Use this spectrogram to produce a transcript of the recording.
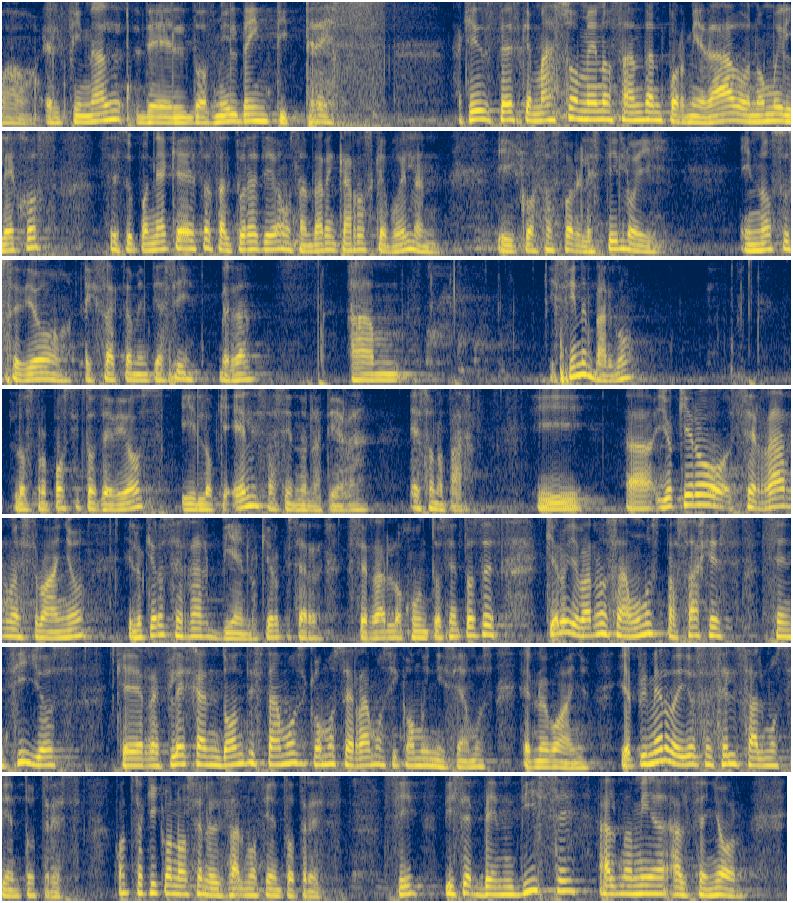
Wow, el final del 2023. Aquellos de ustedes que más o menos andan por mi edad o no muy lejos, se suponía que a estas alturas ya íbamos a andar en carros que vuelan y cosas por el estilo y, y no sucedió exactamente así, ¿verdad? y sin embargo, los propósitos de Dios y lo que Él está haciendo en la tierra, eso no para. Y ah, yo quiero cerrar nuestro año y lo quiero cerrar bien, lo quiero cerrarlo juntos. Entonces, quiero llevarnos a unos pasajes sencillos que reflejan dónde estamos, cómo cerramos y cómo iniciamos el nuevo año. Y el primero de ellos es el Salmo 103. ¿Cuántos aquí conocen el Salmo 103? ¿Sí? Dice, bendice alma mía al Señor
